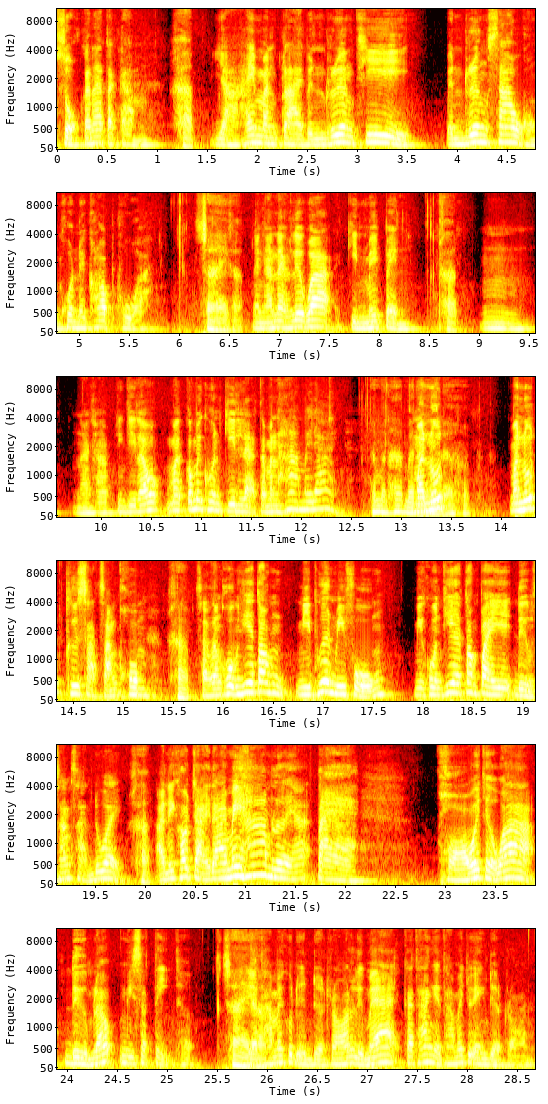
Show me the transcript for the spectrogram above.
โศกนาฏกรรม ครับ อย่าให้มันกลายเป็นเรื่องที่เป็นเรื่องเศร้าของคนในครอบครัว ใช่ครับดังนั้นเนี่ยเรียกว่ากินไม่เป็นครับ อืมนะครับ จริงๆแล้วมันก็ไม่ควรกินแหละ แต่มันห้ามไม่ได้นั่นมันห้ามไม่ได้มนุษย์อยู่แล้วครับมนุษย์คือสัตว์สังคม ครับ สัตว์สังคมที่จะต้องมีเพื่อนมีฝูง มีคนที่จะต้องไปดื่มสังสรรค์ด้วย ครับ อันนี้เข้าใจได้ไม่ห้ามเลยฮะแต่ขอไว้เถอะว่าดื่มแล้วมีสติเถอะใช่อย่าคทำรับให้คนอื่นเดือดร้อนหรือแม้กระทั่งอย่าทำให้ตัวเองเดือดร้อน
